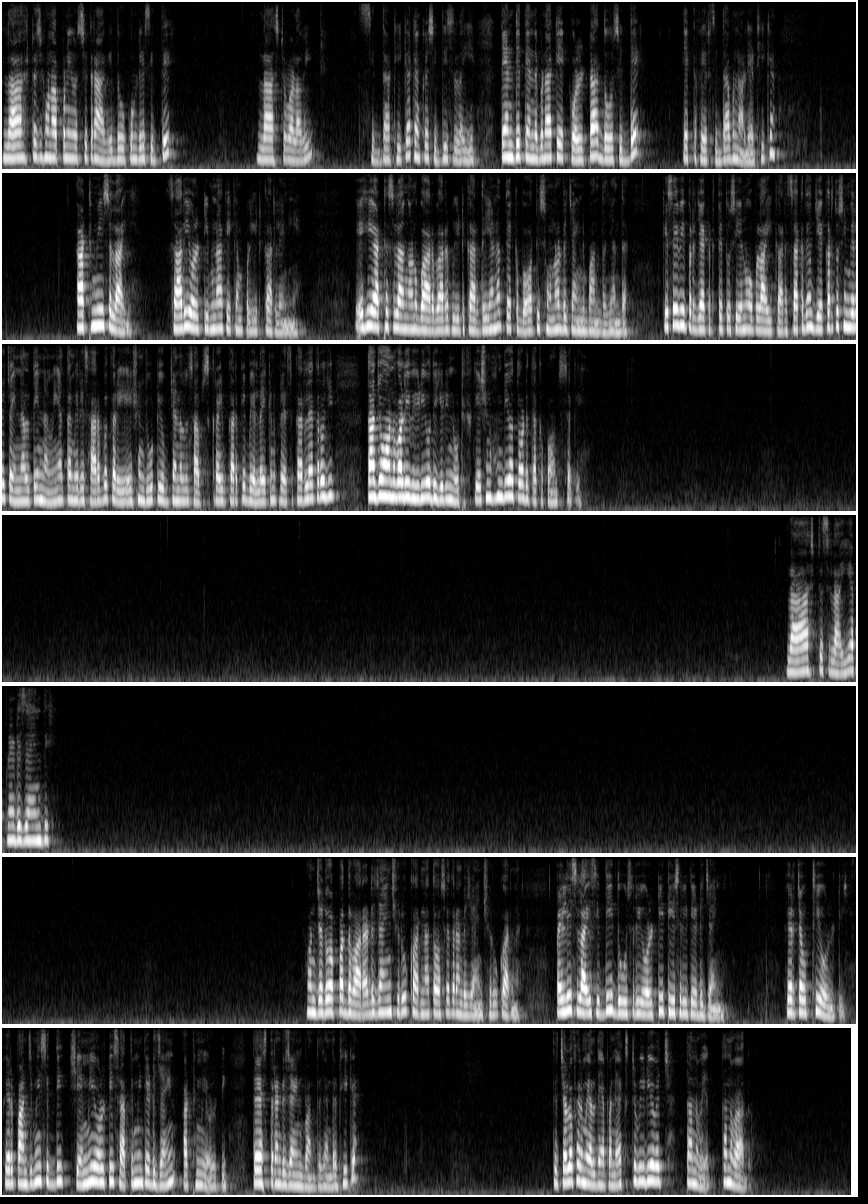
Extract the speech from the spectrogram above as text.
ਲਾਸਟ 'ਚ ਹੁਣ ਆਪਣੀ ਉਸੇ ਤਰ੍ਹਾਂ ਆ ਗਏ ਦੋ ਕੁੰਡੇ ਸਿੱਧੇ। ਲਾਸਟ ਵਾਲਾ ਵੀ ਸਿੱਧਾ ਠੀਕ ਹੈ, ਕਿਉਂਕਿ ਸਿੱਧੀ ਸਿਲਾਈ ਹੈ। ਤਿੰਨ ਦੇ ਤਿੰਨ ਬਣਾ ਕੇ ਇੱਕ ਉਲਟਾ, ਦੋ ਸਿੱਧੇ, ਇੱਕ ਫੇਰ ਸਿੱਧਾ ਬਣਾ ਲਿਆ, ਠੀਕ ਹੈ। ਅੱਠਵੀਂ ਸਿਲਾਈ, ਸਾਰੀ ਉਲਟੀ ਬਣਾ ਕੇ ਕੰਪਲੀਟ ਕਰ ਲੈਣੀ ਹੈ। ਇਹੀ ਅੱਠ ਸਿਲਾਈਆਂ ਨੂੰ ਬਾਰ-ਬਾਰ ਰਿਪੀਟ ਕਰਦੇ ਜਾਣਾ ਤੇ ਇੱਕ ਬਹੁਤ ਹੀ ਸੋਹਣਾ ਡਿਜ਼ਾਈਨ ਬਣਦਾ ਜਾਂਦਾ। ਕਿਸੇ ਵੀ ਪ੍ਰੋਜੈਕਟ ਤੇ ਤੁਸੀਂ ਇਹਨੂੰ ਅਪਲਾਈ ਕਰ ਸਕਦੇ ਹੋ। ਜੇਕਰ ਤੁਸੀਂ ਮੇਰੇ ਚੈਨਲ ਤੇ ਨਵੇਂ ਆ, ਤਾਂ ਮੇਰੇ ਸਰਬ ਕ੍ਰੀਏਸ਼ਨ YouTube ਚੈਨਲ ਨੂੰ ਸਬਸਕ੍ਰਾਈਬ ਕਰਕੇ ਬੈਲ ਆਈਕਨ ਪ੍ਰੈਸ ਕਰ ਲਿਆ ਕਰੋ ਜੀ, ਤਾਂ ਜੋ ਆਉਣ ਵਾਲੀ ਵੀਡੀਓ ਦੀ ਜਿਹੜੀ ਨੋਟੀਫਿਕੇਸ਼ਨ ਹੁੰਦੀ ਹੈ ਉਹ ਤੁਹਾਡੇ ਤੱਕ ਪਹੁੰਚ ਸਕੇ। ਲਾਸਟ ਸਿਲਾਈ ਆਪਣੇ ਡਿਜ਼ਾਈਨ ਦੀ। ਹੁਣ ਜਦੋਂ ਆਪਾਂ ਦੁਬਾਰਾ ਡਿਜ਼ਾਈਨ ਸ਼ੁਰੂ ਕਰਨਾ ਤਾਂ ਉਸੇ ਤਰ੍ਹਾਂ ਡਿਜ਼ਾਈਨ ਸ਼ੁਰੂ ਕਰਨਾ ਪਹਿਲੀ ਸਿਲਾਈ ਸਿੱਧੀ, ਦੂਸਰੀ ਉਲਟੀ, ਤੀਸਰੀ ਤੇ ਡਿਜ਼ਾਈਨ। ਫਿਰ ਚੌਥੀ ਉਲਟੀ, ਫਿਰ ਪੰਜਵੀਂ ਸਿੱਧੀ, ਛੇਵੀਂ ਉਲਟੀ, ਸੱਤਵੀਂ ਤੇ ਡਿਜ਼ਾਈਨ, ਅੱਠਵੀਂ ਉਲਟੀ। ਤੇ ਇਸ ਤਰ੍ਹਾਂ ਡਿਜ਼ਾਈਨ ਬਣਦਾ ਜਾਂਦਾ, ਠੀਕ ਹੈ? ਤੇ ਚਲੋ ਫਿਰ ਮਿਲਦੇ ਆਪਾਂ ਨੈਕਸਟ ਵੀਡੀਓ ਵਿੱਚ। ਧੰਨਵਾਦ ਧੰਨਵਾਦ।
